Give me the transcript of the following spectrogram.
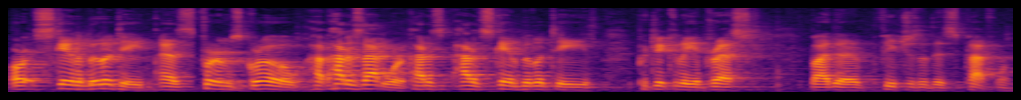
or scalability as firms grow. How, how does that work? How does, how does scalability particularly addressed by the features of this platform?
